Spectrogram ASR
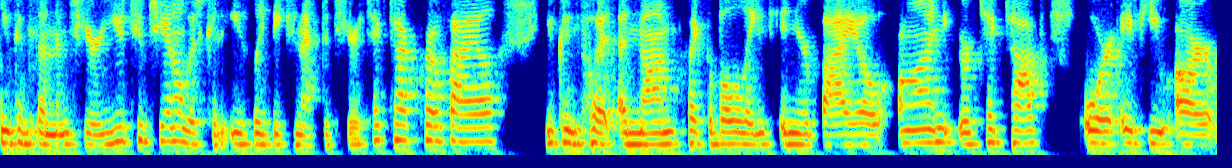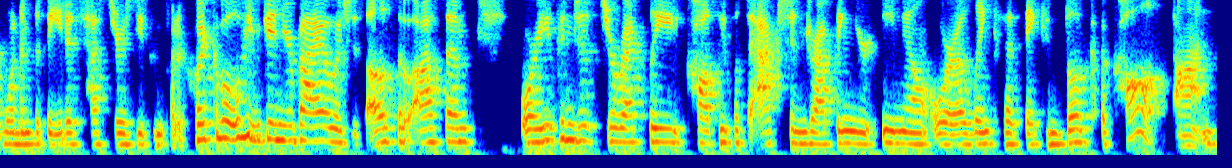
you can send them to your YouTube channel, which can easily be connected to your TikTok profile. You can put a non clickable link in your bio on your TikTok. Or if you are one of the beta testers, you can put a clickable link in your bio, which is also awesome. Or you can just directly call people to action, dropping your email or a link that they can book a call on.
